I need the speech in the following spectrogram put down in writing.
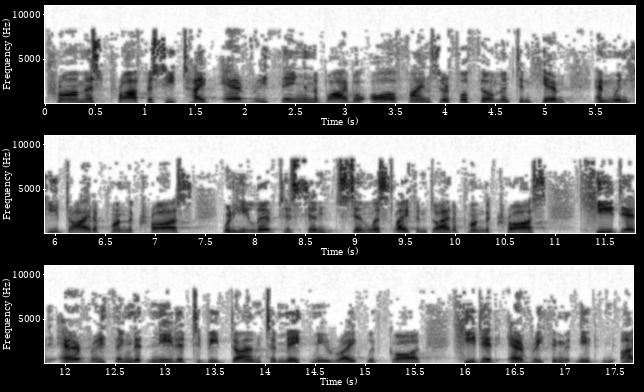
promise, prophecy type, everything in the Bible all finds their fulfillment in Him. And when He died upon the cross, when He lived His sin, sinless life and died upon the cross, He did everything that needed to be done to make me right with God. He did everything that, need, uh,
